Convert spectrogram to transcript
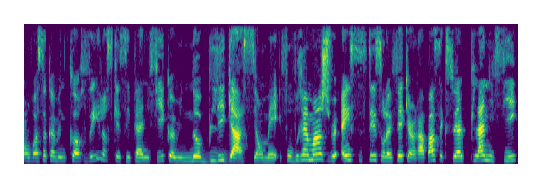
on voit ça comme une corvée lorsque c'est planifié, comme une obligation. Mais il faut vraiment, je veux insister sur le fait qu'un rapport sexuel planifié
